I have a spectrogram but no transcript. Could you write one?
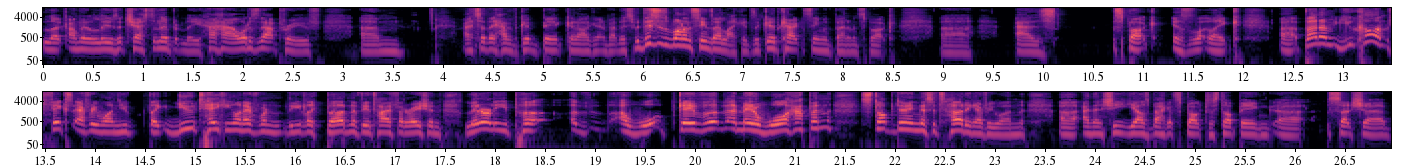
Look, I'm going to lose at chess deliberately. Haha, what does that prove? Um, and so they have a good big good argument about this. But this is one of the scenes I like. It's a good character scene with Burnham and Spock, uh, as Spock is like, uh, Burnham, you can't fix everyone. You like you taking on everyone the like burden of the entire Federation. Literally put a, a war gave and made a war happen. Stop doing this. It's hurting everyone. Uh, and then she yells back at Spock to stop being uh, such a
